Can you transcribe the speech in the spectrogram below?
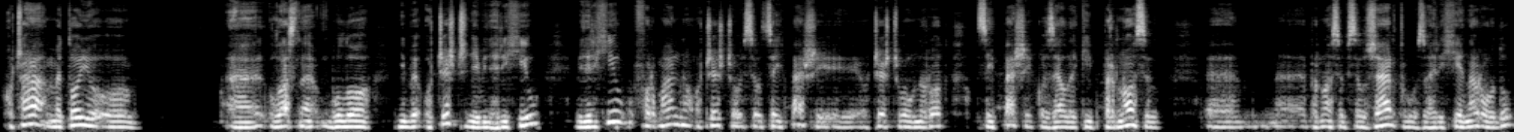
Хоча метою е, власне було ніби очищення від гріхів, від гріхів формально очищувався цей перший, е, очищував народ, цей перший козел, який приносив, е, е, приносився в жертву за гріхи народу.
